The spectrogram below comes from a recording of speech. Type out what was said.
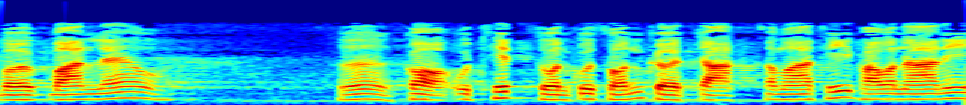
เบิกบานแล้วก็อุทิศส่วนกุศลเกิดจากสมาธิภาวนานี้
